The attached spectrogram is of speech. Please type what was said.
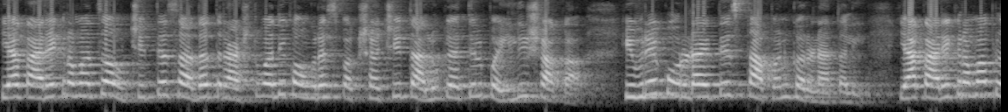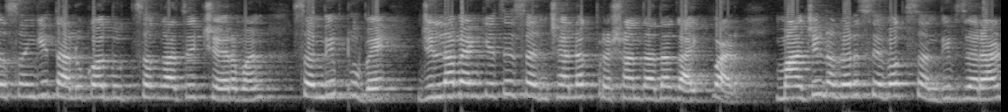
या कार्यक्रमाचं औचित्य साधत राष्ट्रवादी काँग्रेस पक्षाची तालुक्यातील पहिली शाखा हिवरे कोरडा येथे स्थापन करण्यात आली. या कार्यक्रमाप्रसंगी तालुका दूध संघाचे चेअरमन संदीप ठुबे जिल्हा बँकेचे संचालक प्रशांतदादा गायकवाड माजी नगरसेवक संदीप जराड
